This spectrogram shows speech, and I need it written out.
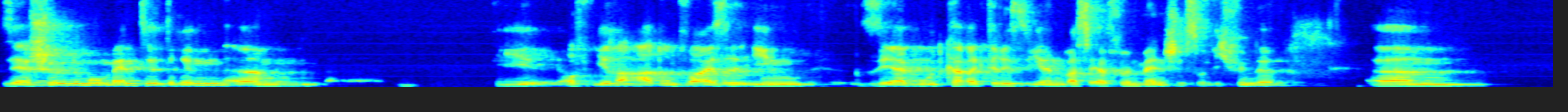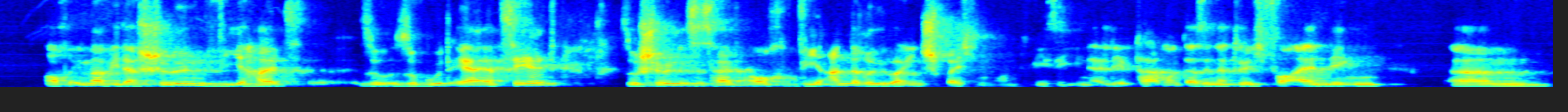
sehr schöne Momente drin, ähm, die auf ihre Art und Weise ihn sehr gut charakterisieren, was er für ein Mensch ist. Und ich finde, ähm, auch immer wieder schön, wie halt so, so gut er erzählt. So schön ist es halt auch, wie andere über ihn sprechen und wie sie ihn erlebt haben. Und da sind natürlich vor allen Dingen ähm,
